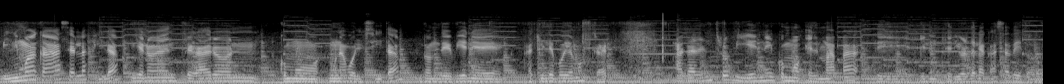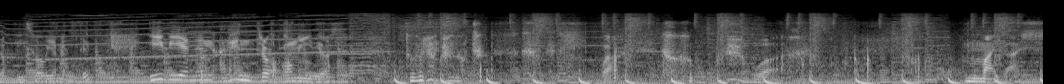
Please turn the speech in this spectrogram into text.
vinimos acá a hacer la fila ya nos entregaron como una bolsita donde viene, aquí les voy a mostrar, acá adentro viene como el mapa del interior de la casa de todos los pisos obviamente y vienen adentro, oh mi Dios, todos los productos. wow. My gosh.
